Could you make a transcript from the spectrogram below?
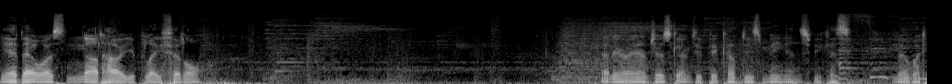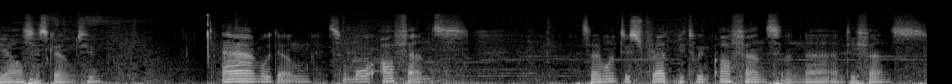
Yeah, that was not how you play Fiddle. Anyway, I'm just going to pick up these minions because nobody else is going to. And we're going some more offense. So I want to spread between offense and, uh, and defense.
